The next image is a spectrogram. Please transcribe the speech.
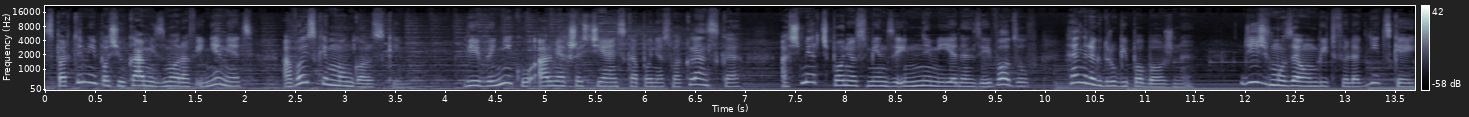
spartymi posiłkami z Moraw i Niemiec, a wojskiem mongolskim. W jej wyniku armia chrześcijańska poniosła klęskę, a śmierć poniósł innymi jeden z jej wodzów, Henryk II Pobożny. Dziś w Muzeum Bitwy Legnickiej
